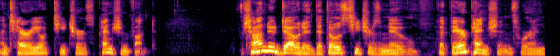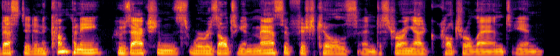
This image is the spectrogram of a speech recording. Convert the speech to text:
Ontario Teachers Pension Fund. Chandu doubted that those teachers knew that their pensions were invested in a company whose actions were resulting in massive fish kills and destroying agricultural land in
